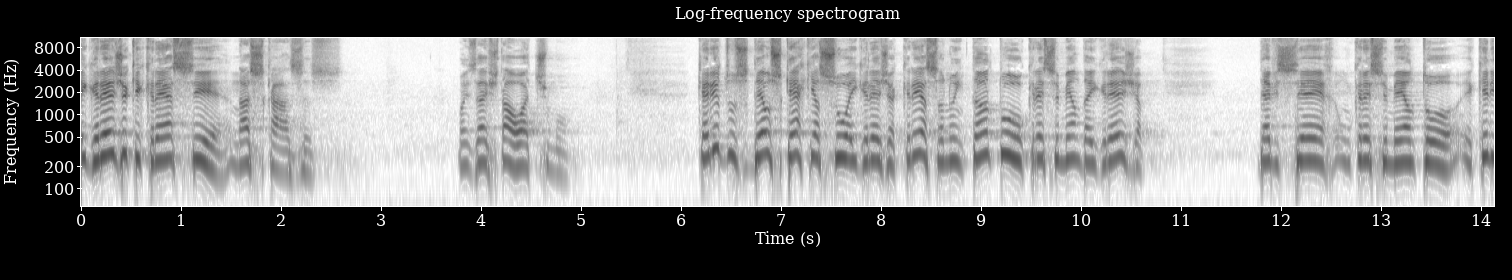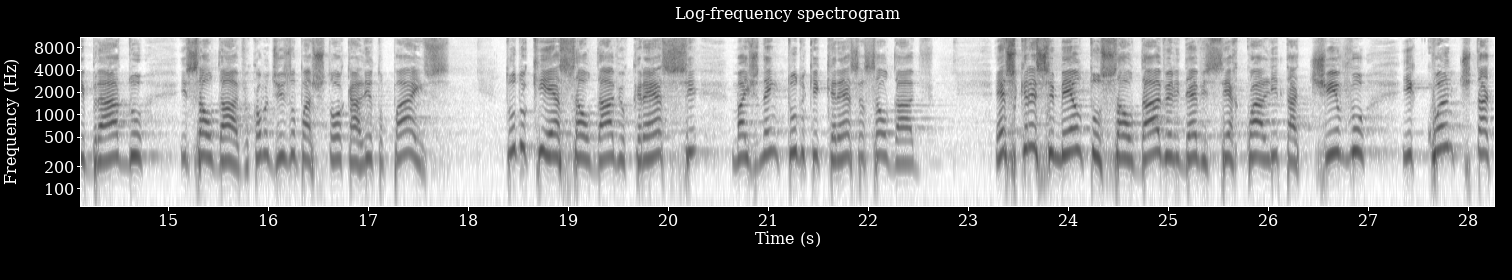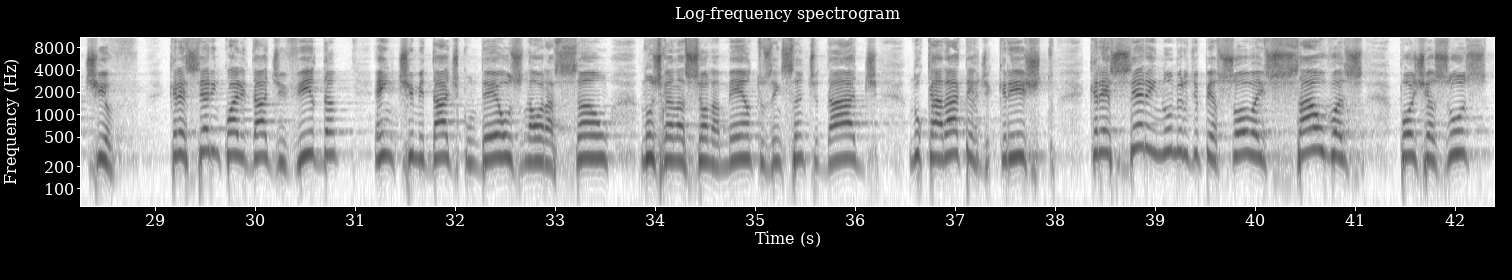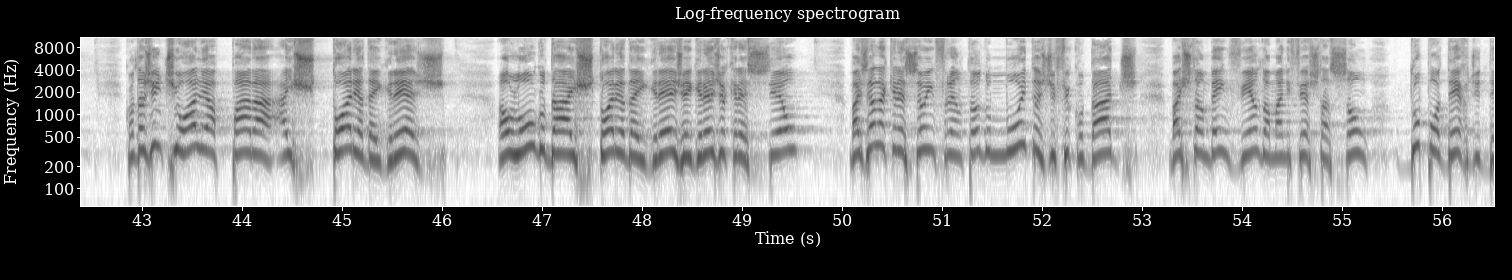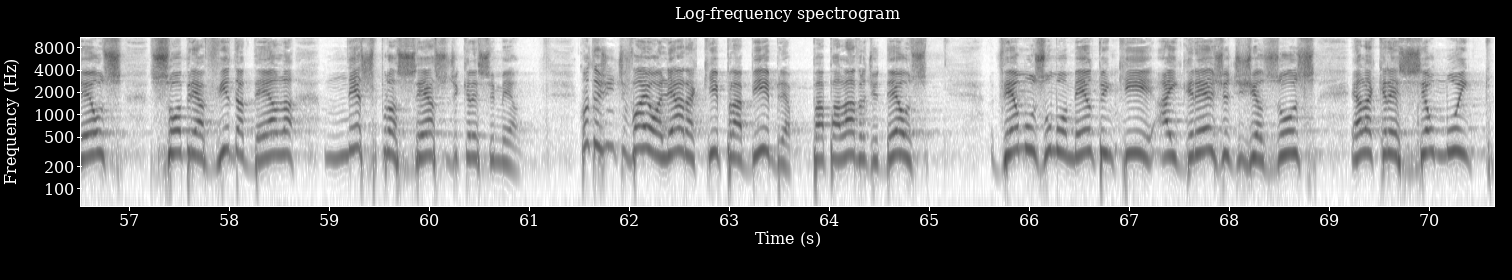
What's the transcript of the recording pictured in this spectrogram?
A igreja que cresce nas casas. Moisés está ótimo. Queridos, Deus quer que a sua igreja cresça, no entanto, o crescimento da igreja deve ser um crescimento equilibrado e saudável. Como diz o pastor Carlito Paz, tudo que é saudável cresce, mas nem tudo que cresce é saudável. Esse crescimento saudável ele deve ser qualitativo e quantitativo. Crescer em qualidade de vida, em intimidade com Deus, na oração, nos relacionamentos, em santidade, no caráter de Cristo, crescer em número de pessoas salvas por Jesus. Quando a gente olha para a história da igreja, ao longo da história da igreja, a igreja cresceu, mas ela cresceu enfrentando muitas dificuldades, mas também vendo a manifestação do poder de Deus sobre a vida dela nesse processo de crescimento. Quando a gente vai olhar aqui para a Bíblia, para a palavra de Deus, vemos um momento em que a igreja de Jesus, ela cresceu muito.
